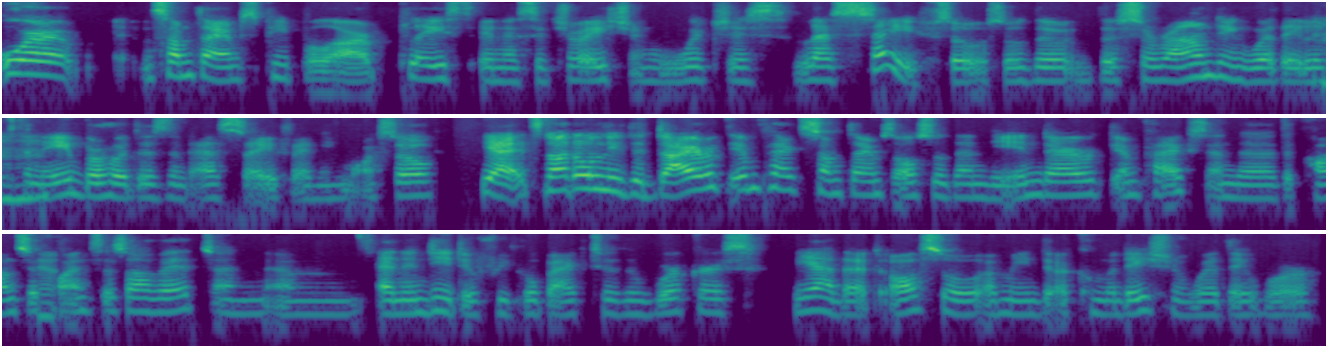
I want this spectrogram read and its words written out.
or sometimes people are placed in a situation which is less safe so so the the surrounding where they live mm-hmm. the neighborhood isn't as safe anymore so yeah it's not only the direct impacts sometimes also then the indirect impacts and the the consequences yeah. of it and um and indeed if we go back to the workers yeah that also i mean the accommodation where they were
